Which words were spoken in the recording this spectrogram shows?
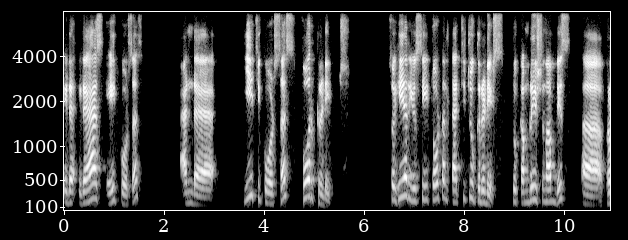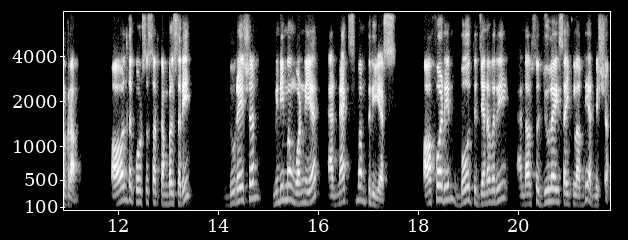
it, it has eight courses and uh, each course has four credits. So here you see total 32 credits to completion of this uh, program. All the courses are compulsory, duration minimum one year and maximum three years, offered in both January and also July cycle of the admission.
